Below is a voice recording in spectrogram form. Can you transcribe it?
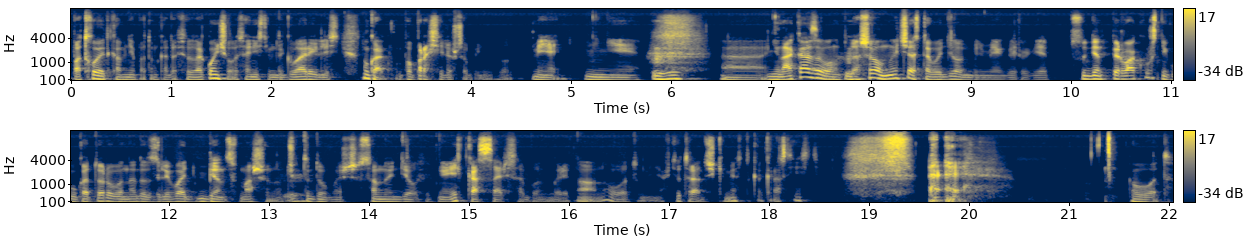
подходит ко мне потом, когда все закончилось, они с ним договорились, ну как, попросили, чтобы меня не, угу. а, не наказывал, он подошел, ну и что с тобой делать будем? Я говорю, я студент-первокурсник, у которого надо заливать бенз в машину, что ты думаешь со мной делать? У меня есть косарь с собой? Он говорит, а, ну вот у меня в тетрадочке место как раз есть. вот.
